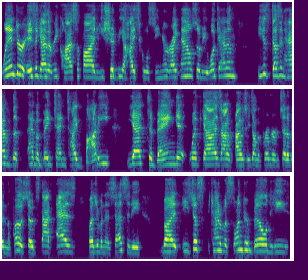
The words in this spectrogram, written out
Lander is a guy that reclassified. He should be a high school senior right now. So if you look at him, he just doesn't have the have a Big Ten type body yet to bang it with guys. I've, obviously, he's on the perimeter instead of in the post, so it's not as much of a necessity. But he's just kind of a slender build. He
